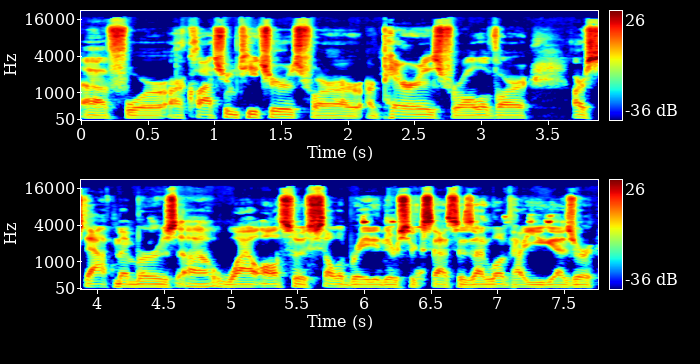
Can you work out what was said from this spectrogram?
uh, for our classroom teachers, for our, our paras, for all of our, our staff members, uh, while also celebrating their successes. I love how you guys are,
